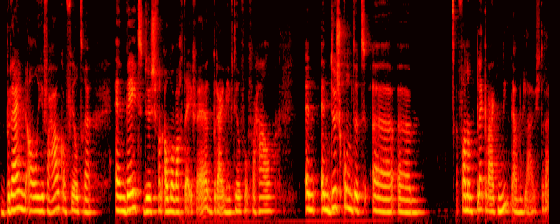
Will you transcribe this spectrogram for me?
brein al je verhaal kan filteren en weet dus van, oh maar wacht even, hè, het brein heeft heel veel verhaal. En, en dus komt het uh, um, van een plek waar ik niet naar moet luisteren.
